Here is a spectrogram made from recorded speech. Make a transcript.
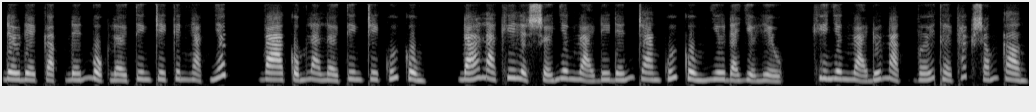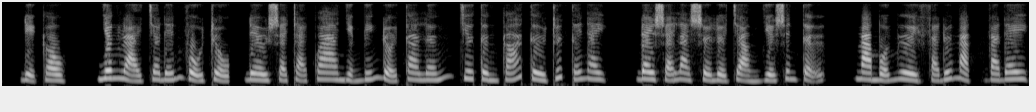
đều đề cập đến một lời tiên tri kinh ngạc nhất và cũng là lời tiên tri cuối cùng. Đó là khi lịch sử nhân loại đi đến trang cuối cùng như đã dự liệu, khi nhân loại đối mặt với thời khắc sống còn, địa cầu, nhân loại cho đến vũ trụ đều sẽ trải qua những biến đổi to lớn chưa từng có từ trước tới nay. Đây sẽ là sự lựa chọn giữa sinh tử mà mỗi người phải đối mặt và đây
